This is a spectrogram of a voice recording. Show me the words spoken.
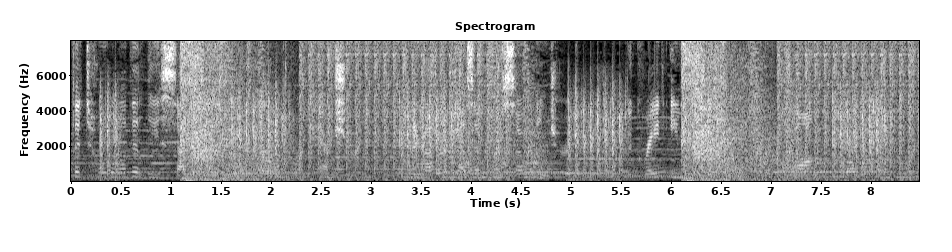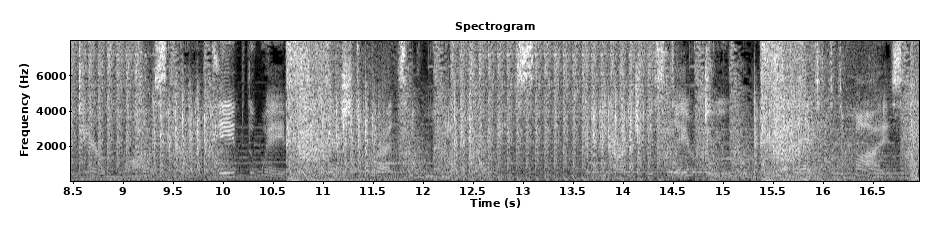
With a total of at least seven killed or captured, and another dozen or so injured, the Great Emu along with lower import tariff laws, paved the way for the enriched breads of many economies. The arduous day or two led to the demise of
